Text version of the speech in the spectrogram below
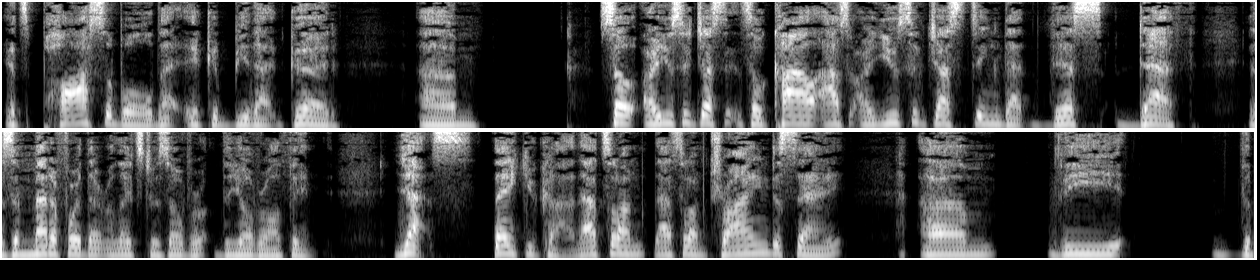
it's possible that it could be that good. Um, so are you suggesting? So Kyle asks, are you suggesting that this death is a metaphor that relates to his over the overall theme? Yes, thank you, Kyle. That's what I'm. That's what I'm trying to say. Um, the the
